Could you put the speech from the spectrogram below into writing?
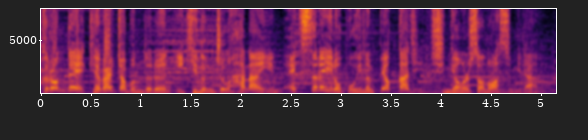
그런데 개발자분들은 이 기능 중 하나인 엑스레이로 보이는 뼈까지 신경을 써놓았습니다.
